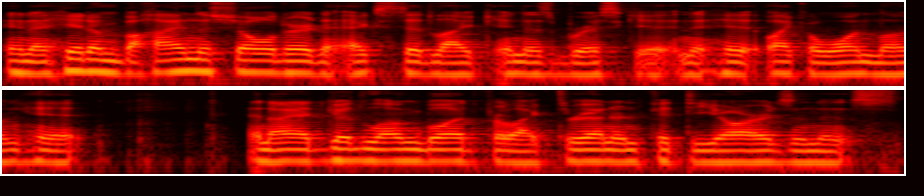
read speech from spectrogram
and I hit him behind the shoulder and it exited like in his brisket and it hit like a one lung hit. And I had good lung blood for like 350 yards and it's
